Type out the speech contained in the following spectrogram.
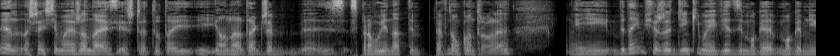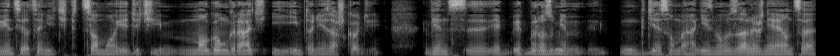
Nie, no, na szczęście moja żona jest jeszcze tutaj i ona także y, sprawuje nad tym pewną kontrolę. I wydaje mi się, że dzięki mojej wiedzy mogę, mogę mniej więcej ocenić, w co moje dzieci mogą grać i im to nie zaszkodzi. Więc y, jakby rozumiem, gdzie są mechanizmy uzależniające,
